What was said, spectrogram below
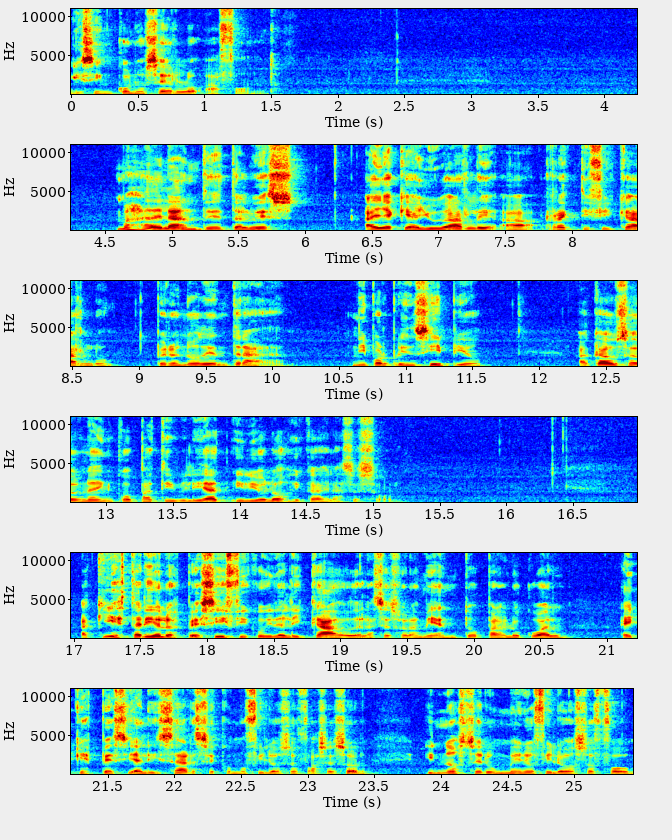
y sin conocerlo a fondo. Más adelante tal vez haya que ayudarle a rectificarlo, pero no de entrada, ni por principio, a causa de una incompatibilidad ideológica del asesor. Aquí estaría lo específico y delicado del asesoramiento, para lo cual hay que especializarse como filósofo asesor y no ser un mero filósofo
